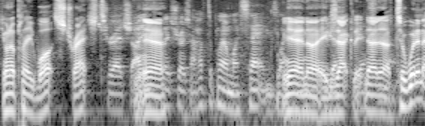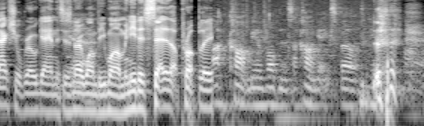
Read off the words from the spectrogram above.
you want to play what? Stretched. Stretch. I Yeah. need to play stretch. I have to play on my settings. Like, Yeah, no, exactly. FPS. No, no, no. To win an actual real game, this is no 1v1. We need to set it up properly. I can't be involved in this. I can't get expelled.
